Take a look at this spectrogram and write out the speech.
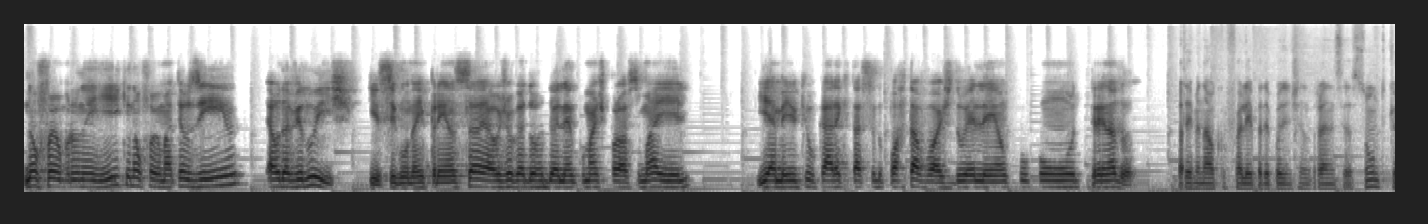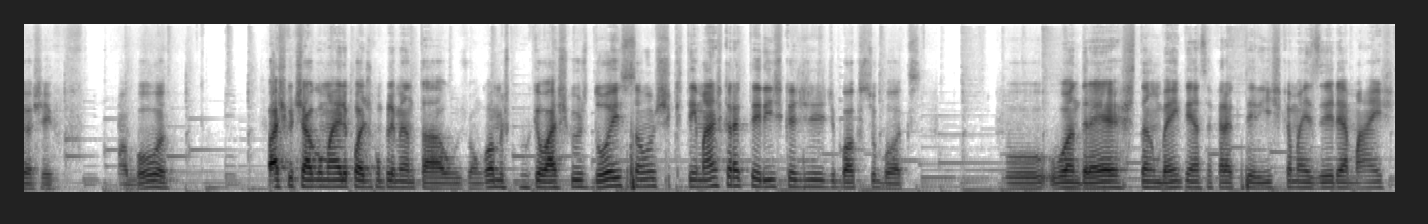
não foi o Bruno Henrique, não foi o Mateuzinho, é o Davi Luiz, que segundo a imprensa é o jogador do elenco mais próximo a ele e é meio que o cara que tá sendo porta-voz do elenco com o treinador. pra terminar o que eu falei, pra depois a gente entrar nesse assunto, que eu achei uma boa. Acho que o Thiago Maia ele pode complementar o João Gomes, porque eu acho que os dois são os que têm mais características de, de box to box. O, o Andrés também tem essa característica, mas ele é mais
